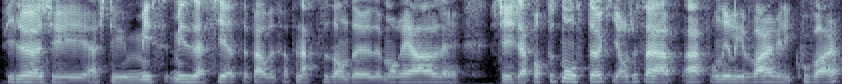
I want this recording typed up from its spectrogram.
Puis là, j'ai acheté mes, mes assiettes par des certains artisans de, de Montréal. J'apporte tout mon stock. Ils ont juste à, à fournir les verres et les couverts.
